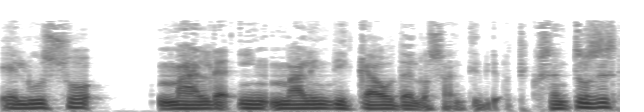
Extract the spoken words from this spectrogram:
el uso mal, in- mal indicado de los antibióticos. Entonces,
